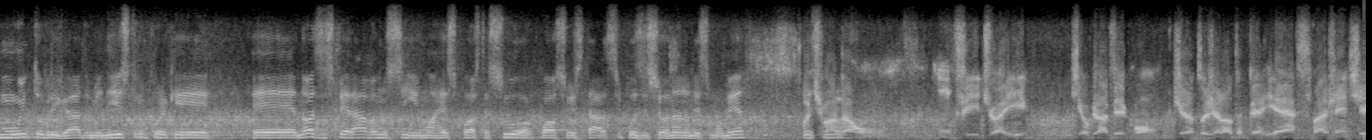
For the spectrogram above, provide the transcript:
Muito obrigado, ministro, porque eh, nós esperávamos sim uma resposta sua, a qual o senhor está se posicionando nesse momento. Vou Isso te mandar um, um vídeo aí que eu gravei com o diretor-geral da PRF, a gente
